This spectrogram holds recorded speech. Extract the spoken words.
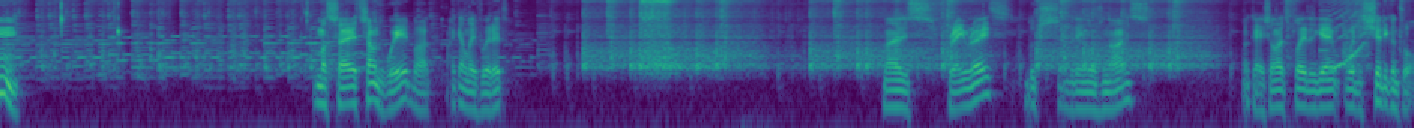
Hmm. I must say, it sounds weird, but I can live with it. Nice frame rate. Looks, everything looks nice. Okay, so let's play the game with the shitty control.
